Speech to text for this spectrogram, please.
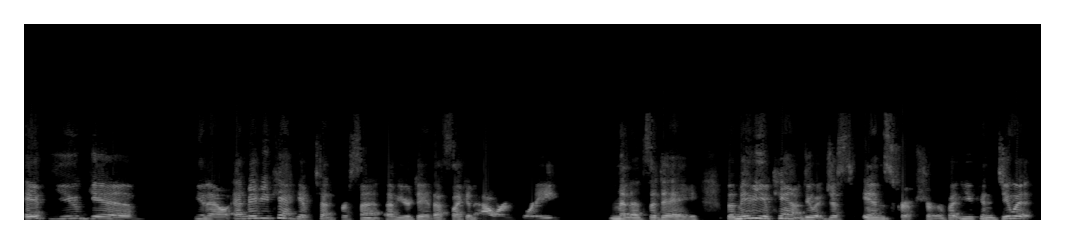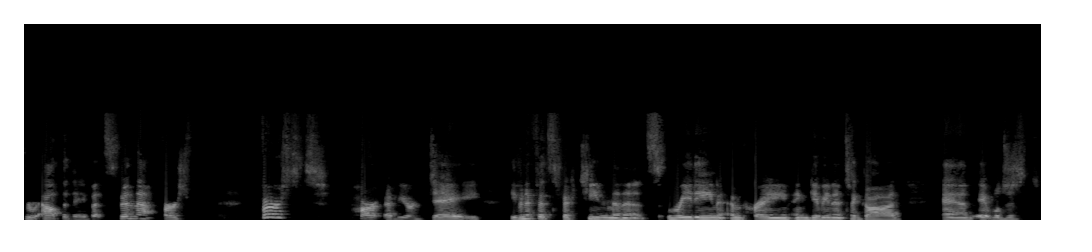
if you give, you know, and maybe you can't give 10% of your day, that's like an hour and 40 minutes a day, but maybe you can't do it just in scripture, but you can do it throughout the day, but spend that first, first part of your day, even if it's 15 minutes, reading and praying and giving it to God. And it will just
